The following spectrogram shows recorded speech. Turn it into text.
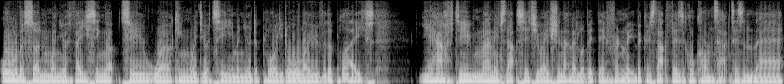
all of a sudden, when you're facing up to working with your team and you're deployed all over the place, you have to manage that situation that little bit differently because that physical contact isn't there.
